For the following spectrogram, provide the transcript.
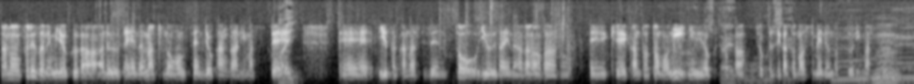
あのそれぞれ魅力がある、えー7つの温泉旅館がありまして、はいえー豊かな自然と雄大な阿賀野川の、えー景観とともに入浴とか食事が楽しめるようになっております。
